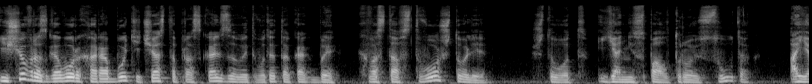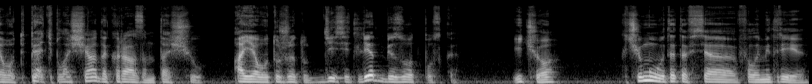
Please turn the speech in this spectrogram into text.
Еще в разговорах о работе часто проскальзывает вот это как бы хвастовство, что ли, что вот я не спал трое суток, а я вот пять площадок разом тащу, а я вот уже тут 10 лет без отпуска. И чё? К чему вот эта вся фалометрия?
